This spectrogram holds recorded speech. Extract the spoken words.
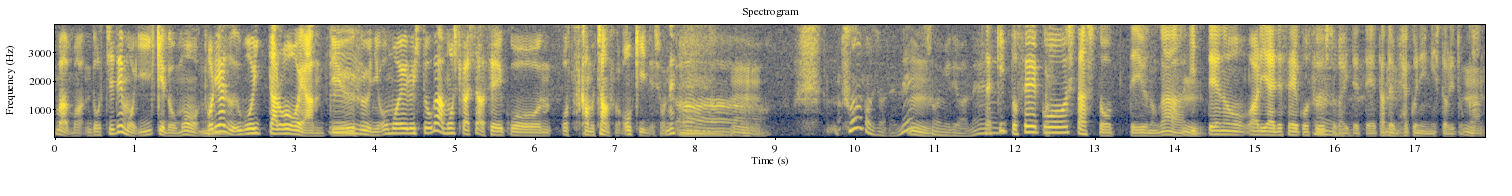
まあまあどっちでもいいけども、とりあえず動いたろうやんっていうふうに思える人がもしかしたら成功をつかむチャンスが大きいんでしょうね。ああ、うん。そうなのかもしれませんね、うん。そういう意味ではね。きっと成功した人っていうのがうん。一定の割合で成功する人がいてて、例えばうん100人に1人とか、うん。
